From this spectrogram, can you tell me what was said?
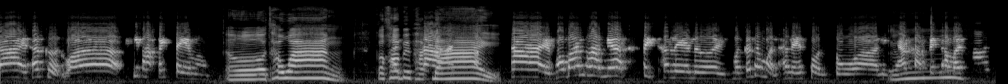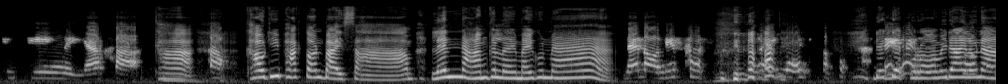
ได้ ถ้าเกิดว่าที่พักไม่เต็ม เออถ้าว่าง ก็เข้าไปพักได้ใช่เพราะบ้านพักเนี่ยติดทะเลเลย มันก็จะเหมือนทะเลส่วนตัวอะไรอย่างเงี้ยค่ะอืมเป็นธรรมชาติจ ริงๆอะไรอย่างเงี้ยค่ะค่ะ ค่ะเข้าที่พักตอนบ่ายสามเล่นน้ำกันเลยไหมคุณแม่ แน่นอนที่สุดเด็กๆรอไม่ได้แล้วนะ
